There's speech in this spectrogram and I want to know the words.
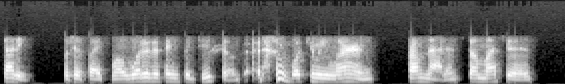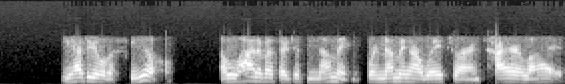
study, which is like, well, what are the things that do feel good? what can we learn from that? And so much is you have to be able to feel. A lot of us are just numbing. We're numbing our way through our entire lives.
